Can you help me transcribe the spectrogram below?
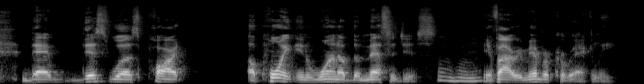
that this was part, a point in one of the messages, Mhm. if I remember correctly.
